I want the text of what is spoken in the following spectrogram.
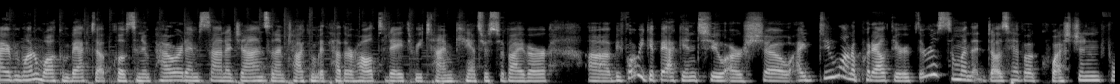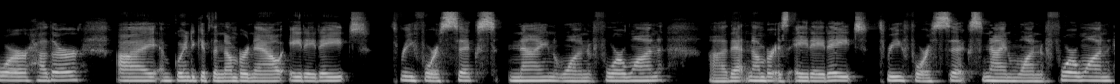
Hi, everyone. Welcome back to Up Close and Empowered. I'm Sana Johns, and I'm talking with Heather Hall today, three time cancer survivor. Uh, before we get back into our show, I do want to put out there if there is someone that does have a question for Heather, I am going to give the number now 888 346 9141. Uh, that number is 888 346 9141.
